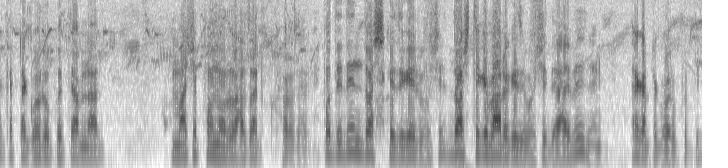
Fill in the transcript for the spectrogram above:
এক একটা গরু পেতে আপনার মাসে পনেরো হাজার খরচ হবে। প্রতিদিন দশ কেজি করে ভুসি দশ থেকে বারো কেজি ভুসি দেওয়া হবে এক একটা গরু প্রতি।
